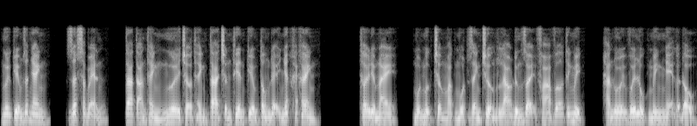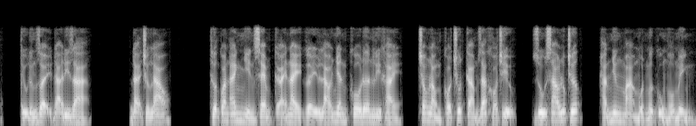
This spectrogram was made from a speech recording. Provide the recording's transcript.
ngươi kiếm rất nhanh, rất sắc bén, ta tán thành ngươi trở thành ta chấn thiên kiếm tông đệ nhất khách khanh. Thời điểm này, một mực trầm mặc một danh trưởng lão đứng dậy phá vỡ tính mịch hắn đối với lục minh nhẹ gật đầu tự đứng dậy đã đi ra. Đại trưởng lão, thượng quan anh nhìn xem cái này gầy lão nhân cô đơn ly khai, trong lòng có chút cảm giác khó chịu, dù sao lúc trước, hắn nhưng mà một mực ủng hộ mình,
